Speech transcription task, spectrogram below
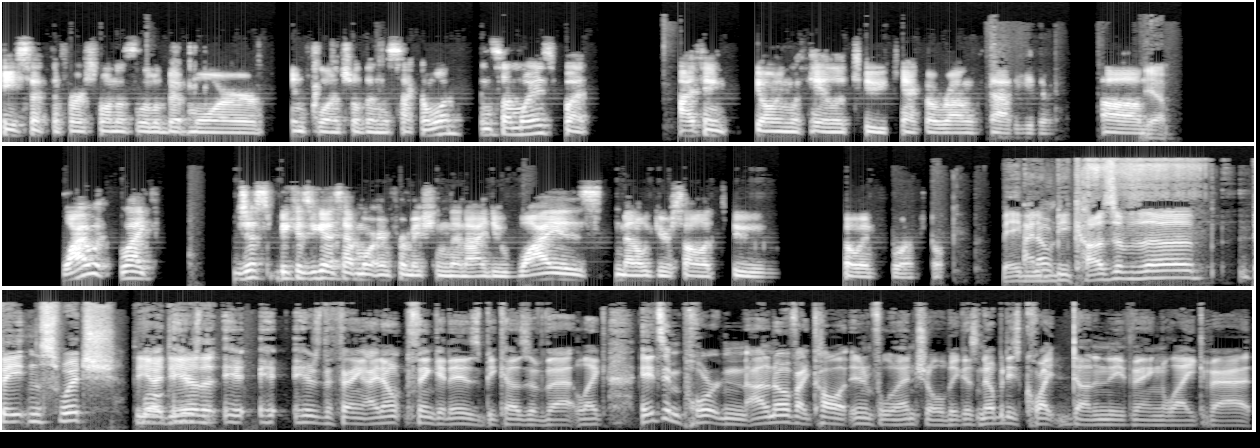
case that the first one is a little bit more influential than the second one in some ways, but I think going with Halo Two, you can't go wrong with that either. Um, Yeah. Why would like just because you guys have more information than I do? Why is Metal Gear Solid Two so influential? Maybe because of the bait and switch. The Well, idea here's, that he- he- here's the thing. I don't think it is because of that. Like, it's important. I don't know if I'd call it influential because nobody's quite done anything like that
